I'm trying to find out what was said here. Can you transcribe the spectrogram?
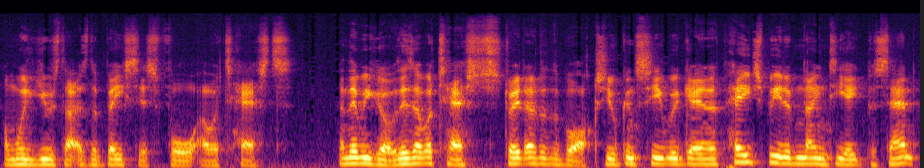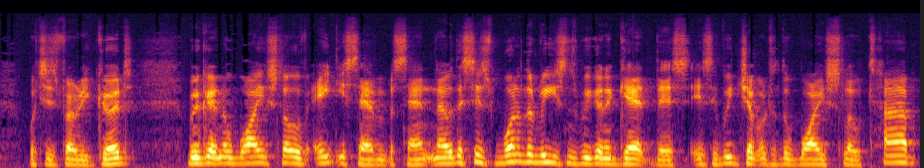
and we'll use that as the basis for our tests and there we go, there's our test straight out of the box. You can see we're getting a page speed of 98%, which is very good. We're getting a YSlow of 87%. Now this is one of the reasons we're going to get this, is if we jump into the YSlow tab,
